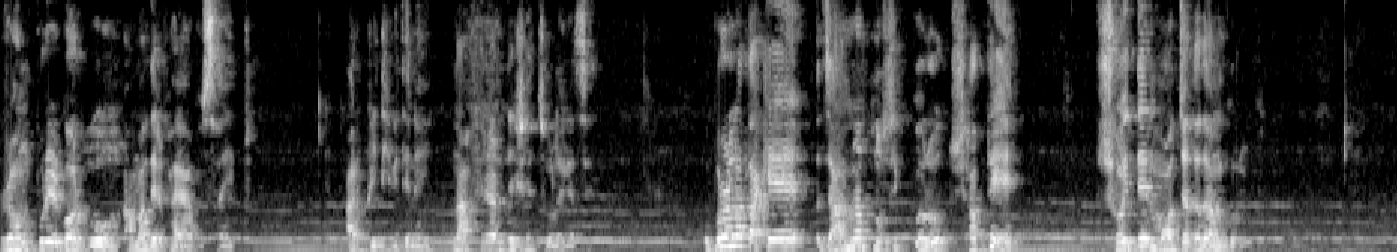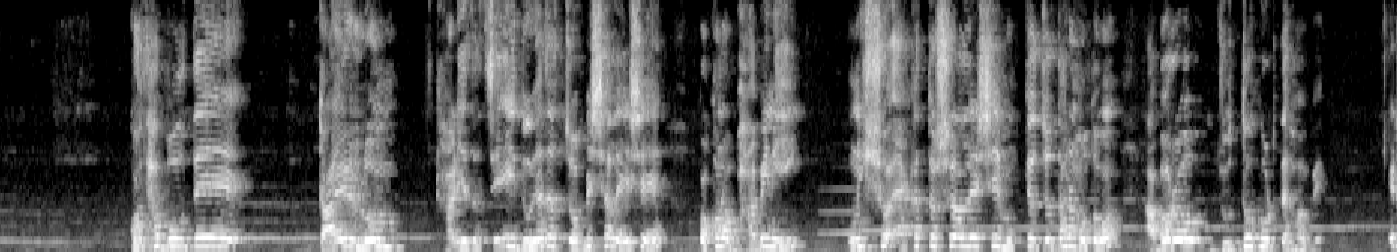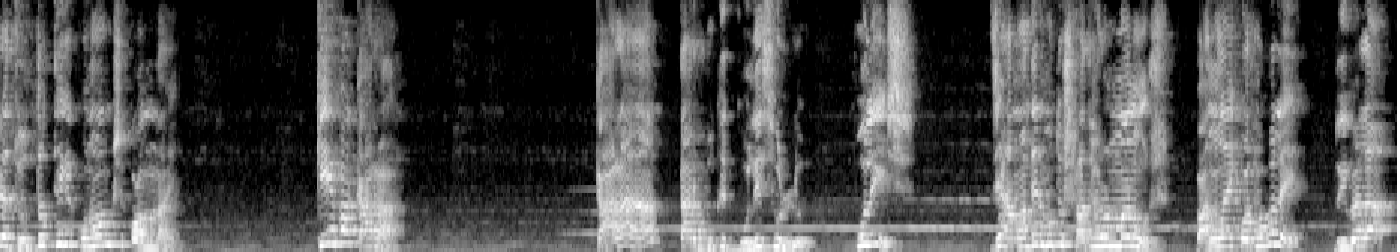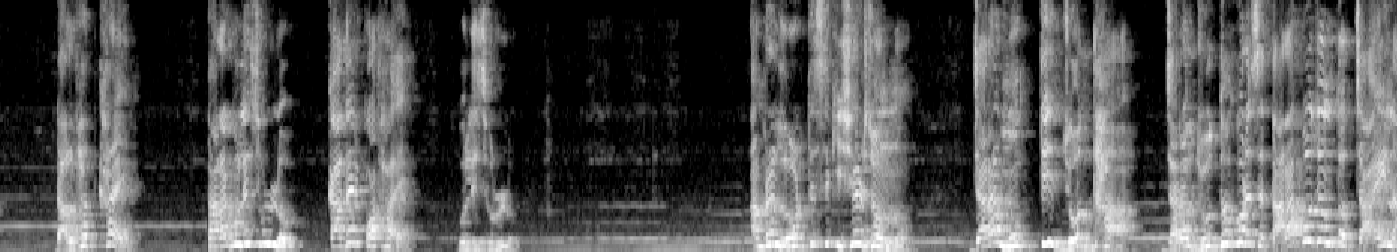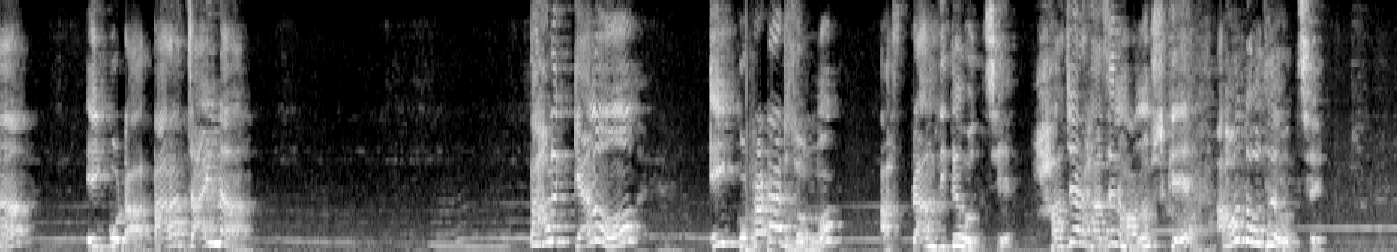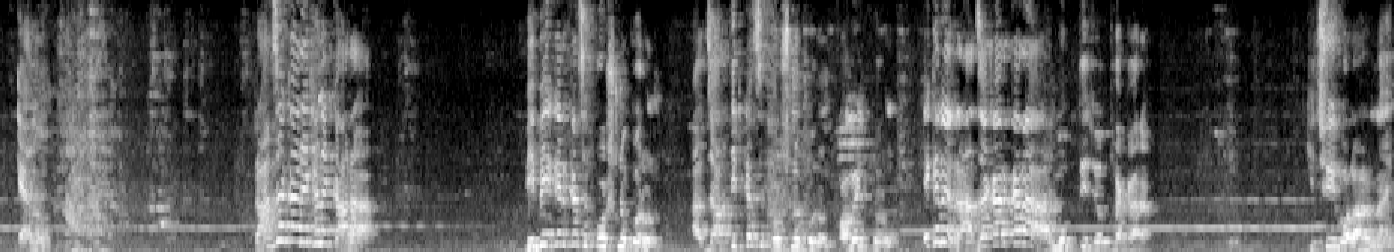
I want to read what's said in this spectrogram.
রংপুরের গর্ব আমাদের ভাই আবু সাইদ। আর পৃথিবীতে নেই, না ফেরার দেশে চলে গেছে। উপরওয়ালা তাকে জান্নাত নসিব করুক, সাথে শহীদদের মর্যাদা দান করুক। কথা বলতে গায়ের লোম খাড়িয়ে যাচ্ছে। এই দুই হাজার চব্বিশ সালে এসে কখনো ভাবিনি, উনিশশো একাত্তর সালে সে মুক্তিযোদ্ধার মতো আবারও যুদ্ধ করতে হবে। এটা যুদ্ধ থেকে কোনো অংশে কম নাই কে বা কারা? কারা তার বুকে গুলি ছুড়ল? পুলিশ? যে আমাদের মতো সাধারণ মানুষ বাংলায় কথা বলে দুই বেলা ডাল ভাত খায়? তারা গুলি ছুড়ল? কাদের কথায় গুলি ছুড়ল? আমরা লড়তেছি কিসের জন্য? যারা মুক্তি যোদ্ধা যারা যুদ্ধ করেছে, তারা পর্যন্ত চায় না এই কোটা। তারা চায় না কেন এই কোটাটার জন্য আজ প্রাণ দিতে হচ্ছে? হাজার হাজার মানুষকে আহত হতে হচ্ছে। কেন? রাজাকার এখানে কারা? বিবেকের কাছে প্রশ্ন করুন আর জাতির কাছে প্রশ্ন করুন কমেন্ট করুন। এখানে রাজাকার কারা আর মুক্তিযোদ্ধা কারা? কিছুই বলার নাই।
